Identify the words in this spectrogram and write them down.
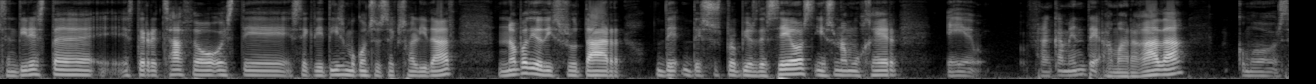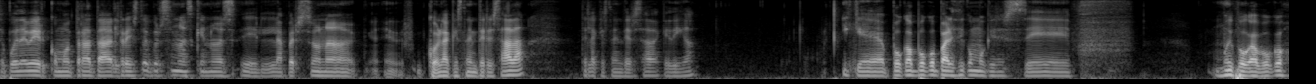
sentir este, este rechazo o este secretismo con su sexualidad, no ha podido disfrutar de, sus propios deseos y es una mujer, eh, francamente, amargada como se puede ver, cómo trata al resto de personas que no es eh, la persona eh, con la que está interesada, de la que está interesada, que diga. Y que poco a poco parece como que se... muy poco a poco,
